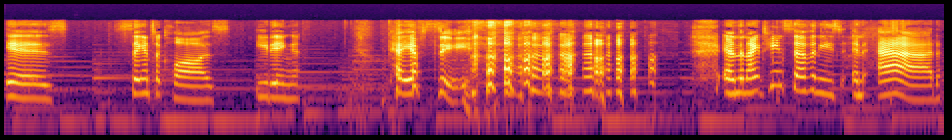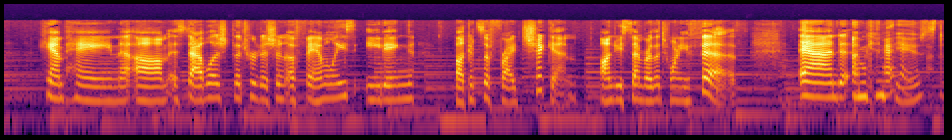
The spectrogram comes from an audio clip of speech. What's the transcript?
is Santa Claus eating KFC. In the 1970s, an ad campaign um, established the tradition of families eating buckets of fried chicken on December the 25th. And I'm confused.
